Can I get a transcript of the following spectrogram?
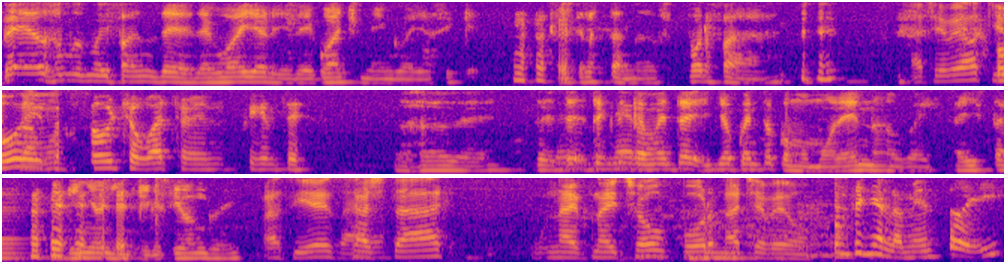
Pero somos muy fans de, de Wire y de Watchmen, güey. Así que contrátanos, porfa. HBO aquí Uy, estamos. mucho Watchmen, fíjense. Ajá, de- de- de- técnicamente yo cuento como moreno, güey. Ahí está el guiño en la inclusión, güey. Así es, Claro. hashtag Knife Night Show por HBO. Un señalamiento ahí.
